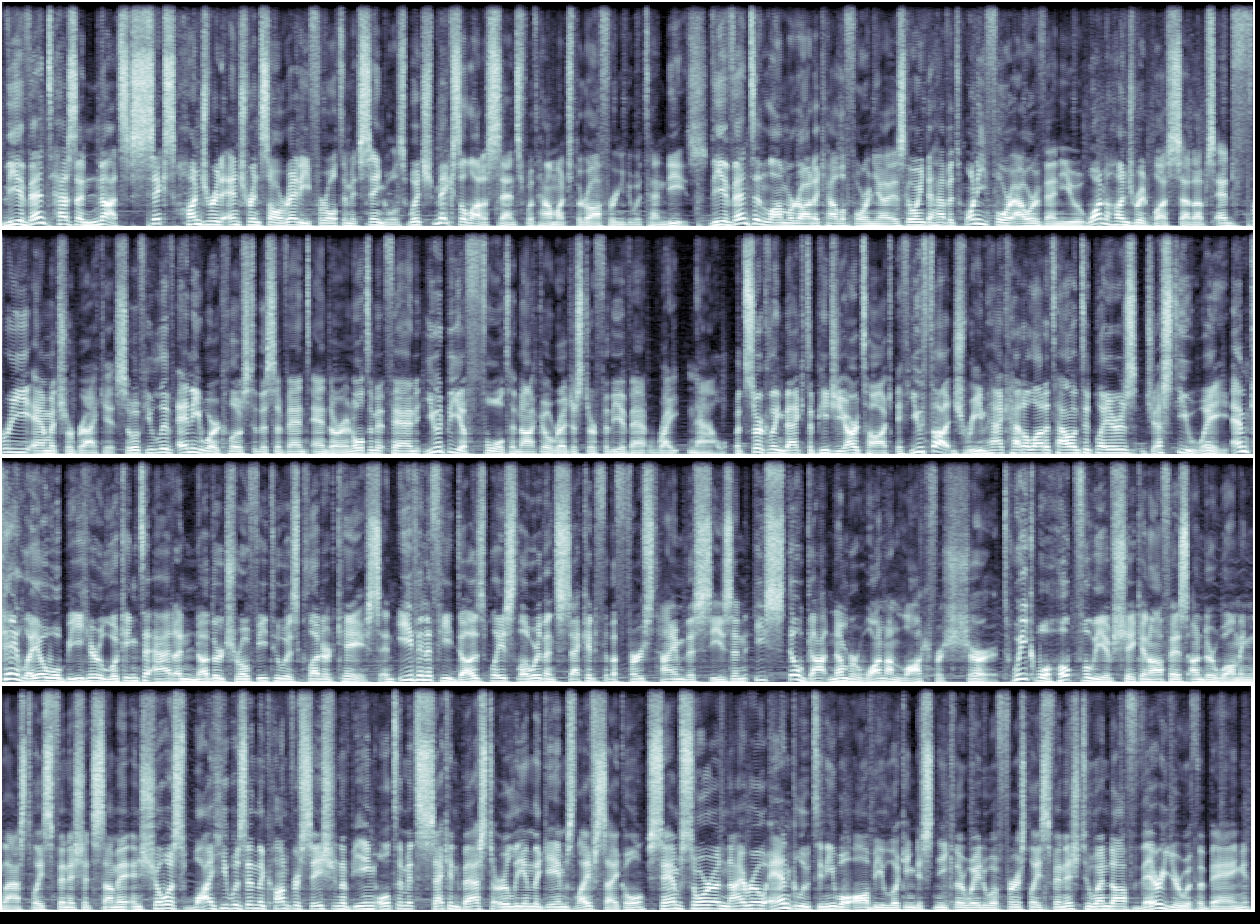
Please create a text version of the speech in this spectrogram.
The event has a nuts 600 entrants already for Ultimate Singles, which makes a lot of sense with how much they're offering to attendees. The event in La Mirada, California is going to have a 24-hour venue, 100 plus setups, and free amateur bracket, so if you live anywhere close to this event and are an Ultimate fan, you'd be a fool to not go register for the event right now. But circling back to PGR talk, if you thought DreamHack had a lot of talented players, just you wait. MKLeo will be here looking to add another trophy to his cluttered case, and even if he does play slower than second for the first time this season, he's still got number one on lock for sure. Tweak will hopefully have shaken off his underwhelming last place finish at Summit and show us why he was in the conversation of being Ultimate's second best early in the game's life cycle. Samsora, Nairo, and Gluttony will all be looking to sneak their way to a first place finish to end off their year with a bang.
